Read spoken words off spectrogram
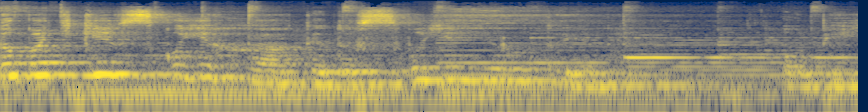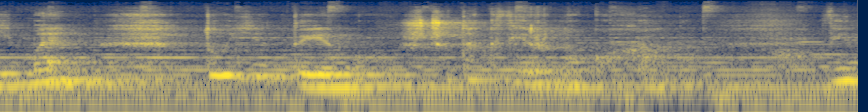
до батьківської хати, до своєї родини. Обійме ту єдину, що так вірно кохала. Він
